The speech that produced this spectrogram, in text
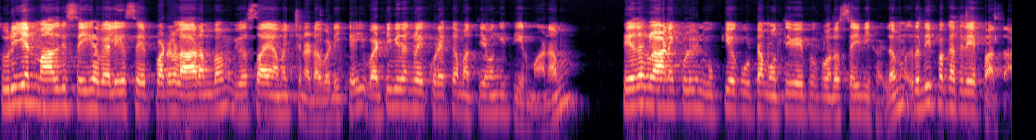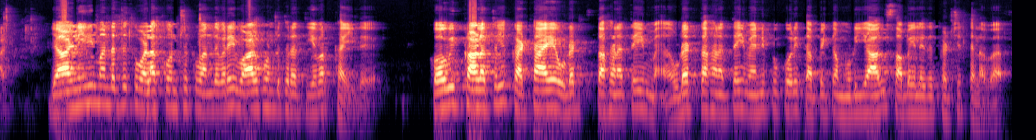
துரியன் மாதிரி செய்க வேலைய செயற்பாடுகள் ஆரம்பம் விவசாய அமைச்சு நடவடிக்கை வட்டி வீதங்களை குறைக்க மத்திய வங்கி தீர்மானம். தேர்தல் ஆணைக்குழுவின் முக்கிய கூட்டம் ஒத்திவைப்பு போன்ற செய்திகளும் இறுதி பக்கத்திலே யாழ் நீதிமன்றத்துக்கு வழக்கொன்றுக்கு வந்தவரை வாழ் கொண்டு திரட்டியவர் கைது. கோவிட் காலத்தில் கட்டாய உடற்தகனத்தை உடற்தகனத்தை மன்னிப்பு கோரி தப்பிக்க முடியாது சபையில் எதிர்க்கட்சி தலைவர்.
